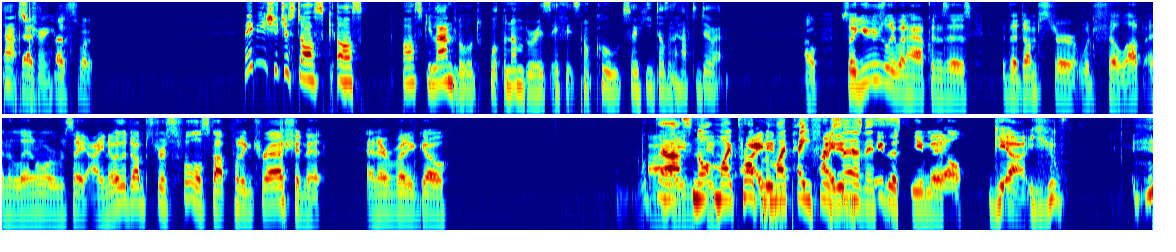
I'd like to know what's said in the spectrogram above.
That's that, true. that's what. Maybe you should just ask ask ask your landlord what the number is if it's not called, so he doesn't have to do it. Oh, so usually what happens is the dumpster would fill up, and the landlord would say, "I know the dumpster's full. Stop putting trash in it," and everybody go, That's I not my problem. I, didn't- pay for "I a didn't service. see this email." Yeah, you.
